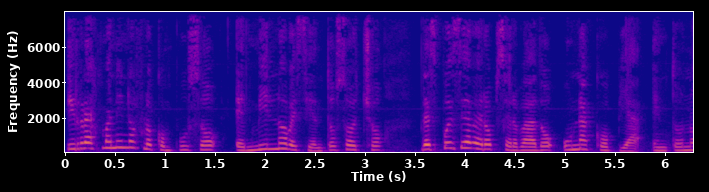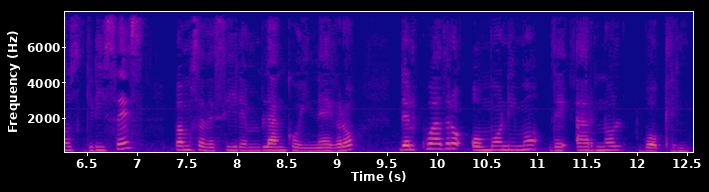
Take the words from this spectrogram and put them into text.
y Rachmaninoff lo compuso en 1908 después de haber observado una copia en tonos grises, vamos a decir en blanco y negro, del cuadro homónimo de Arnold Böcklin.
